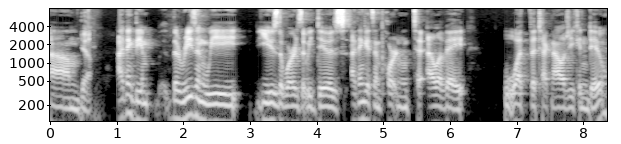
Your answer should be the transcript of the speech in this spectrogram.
Um, yeah. I think the the reason we use the words that we do is I think it's important to elevate what the technology can do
